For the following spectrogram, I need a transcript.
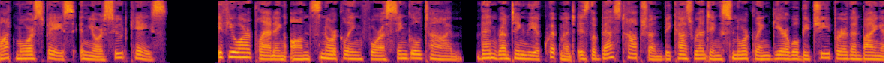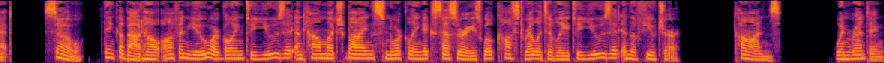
lot more space in your suitcase. If you are planning on snorkeling for a single time, then renting the equipment is the best option because renting snorkeling gear will be cheaper than buying it. So, think about how often you are going to use it and how much buying snorkeling accessories will cost relatively to use it in the future. Cons When renting,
